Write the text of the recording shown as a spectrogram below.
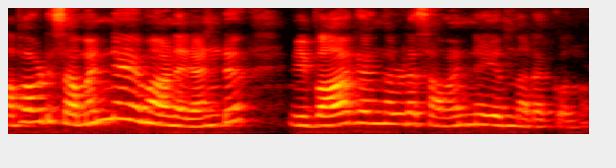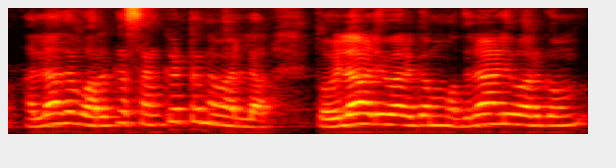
അപ്പോൾ അവിടെ സമന്വയമാണ്. രണ്ട് വിഭാഗങ്ങളുടെ സമന്വയം നടക്കുന്നു. അല്ലാതെ വർഗ സംഘട്ടനമല്ല. തൊഴിലാളി വർഗം മുതലാളി വർഗം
